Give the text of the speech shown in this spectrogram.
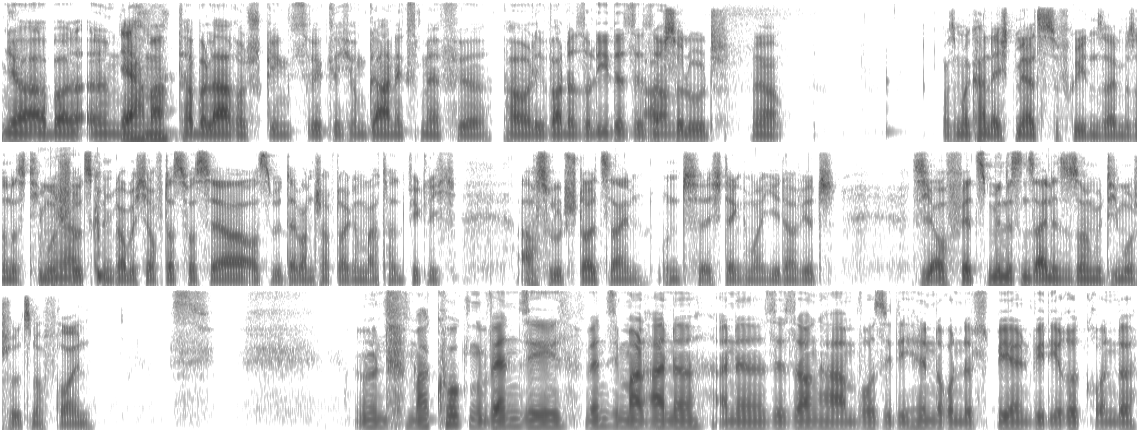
Ja, aber ähm, Hammer. tabellarisch ging es wirklich um gar nichts mehr für Pauli. War eine solide Saison. Absolut, ja. Also man kann echt mehr als zufrieden sein. Besonders Timo Ja. Schulz kann, glaube ich, auf das, was er aus mit der Mannschaft da gemacht hat, wirklich absolut stolz sein. Und ich denke mal, jeder wird sich auf jetzt mindestens eine Saison mit Timo Schulz noch freuen. Und mal gucken, wenn sie, wenn sie mal eine, eine Saison haben, wo sie die Hinrunde spielen wie die Rückrunde.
